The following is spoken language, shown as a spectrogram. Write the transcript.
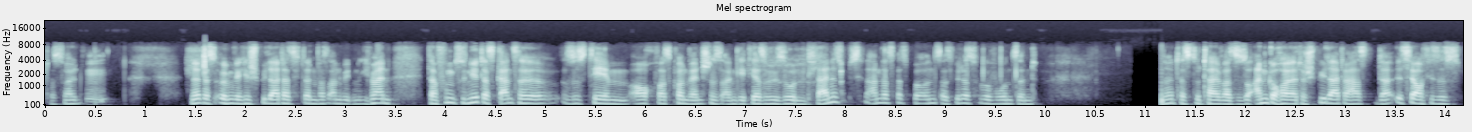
Dass du halt, Hm. Ne, dass irgendwelche Spielleiter sich dann was anbieten. Ich meine, da funktioniert das ganze System, auch was Conventions angeht, ja sowieso ein kleines bisschen anders als bei uns, als wir das so gewohnt sind. Ne, dass du teilweise so angeheuerte Spielleiter hast. Da ist ja auch dieses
